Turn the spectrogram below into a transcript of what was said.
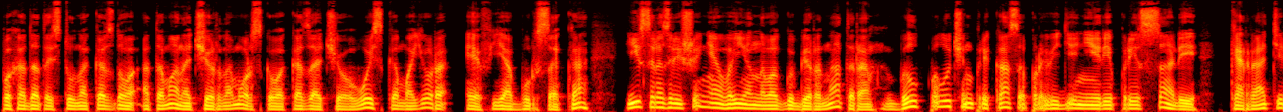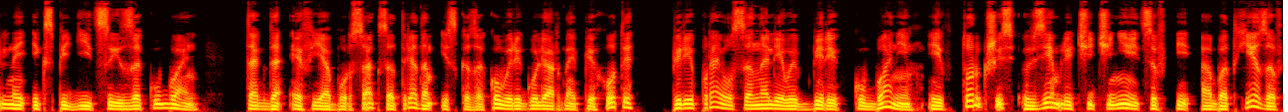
По ходатайству наказного атамана Черноморского казачьего войска майора Ф.Я. Бурсака и с разрешения военного губернатора был получен приказ о проведении репрессалий – карательной экспедиции за Кубань. Тогда Ф.Я. Бурсак с отрядом из казаков и регулярной пехоты переправился на левый берег Кубани и, вторгшись в земли чеченейцев и абадхезов,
